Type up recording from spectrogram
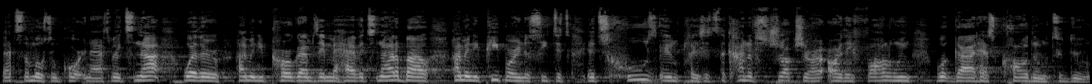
That's the most important aspect. It's not whether how many programs they may have. It's not about how many people are in the seats. It's, it's who's in place. It's the kind of structure. Are, are they following what God has called them to do?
